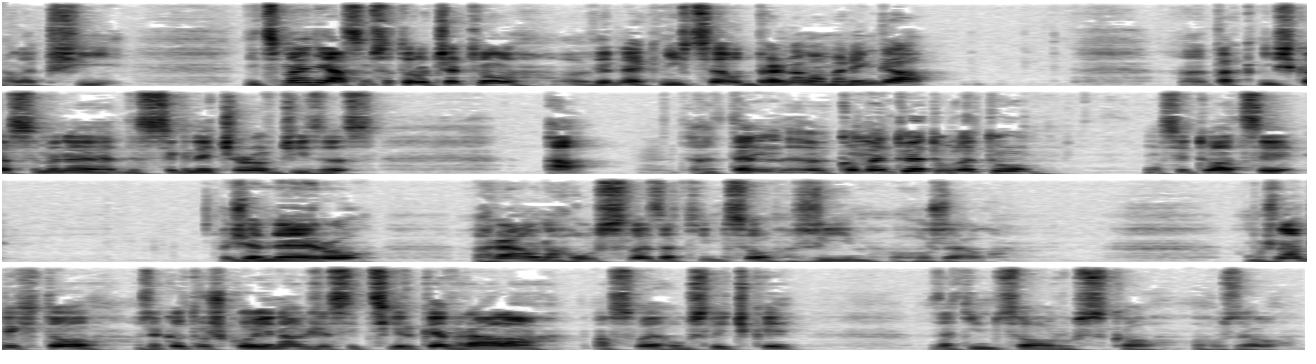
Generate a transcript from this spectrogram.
lepší. Nicméně já jsem se to dočetl v jedné knížce od Brennama Manninga. Ta knížka se jmenuje The Signature of Jesus a ten komentuje tuhletu situaci, že Nero hrál na housle, zatímco Řím hořel. Možná bych to řekl trošku jinak, že si církev hrála na svoje housličky, zatímco Rusko hořelo.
